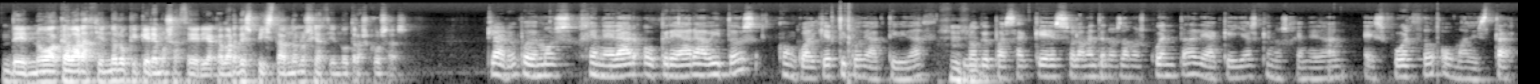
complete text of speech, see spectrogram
de no acabar haciendo lo que queremos hacer y acabar despistándonos y haciendo otras cosas. Claro, podemos generar o crear hábitos con cualquier tipo de actividad. Lo que pasa que solamente nos damos cuenta de aquellas que nos generan esfuerzo o malestar.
